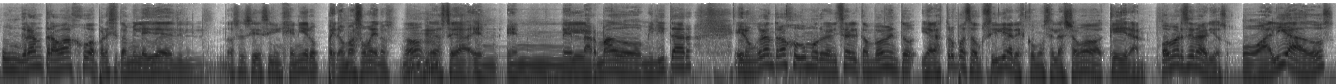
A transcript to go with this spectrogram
un gran trabajo, aparece también la idea del, no sé si decir ingeniero, pero más o menos, ¿no? O sea, en, en el armado militar era un gran trabajo cómo organizar el campamento y a las tropas auxiliares, como se las llamaba, que eran o mercenarios o aliados,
